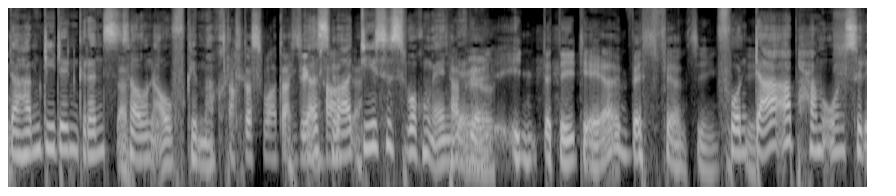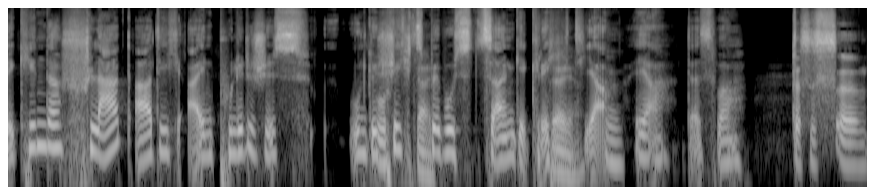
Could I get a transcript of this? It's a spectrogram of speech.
Da haben die den Grenzzaun das, aufgemacht. Ach, das war dann Das war dieses Wochenende. Haben wir in der DDR im Westfernsehen. Von gesehen. da ab haben unsere Kinder schlagartig ein politisches und Geschichtsbewusstsein gekriegt. Ja, ja, ja, ja das war. Das ist äh,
